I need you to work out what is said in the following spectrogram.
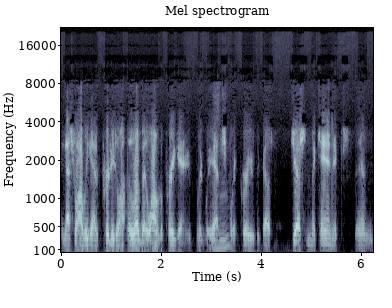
and that's why we had a pretty long, a little bit longer pregame when we had mm-hmm. split crew because just mechanics and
